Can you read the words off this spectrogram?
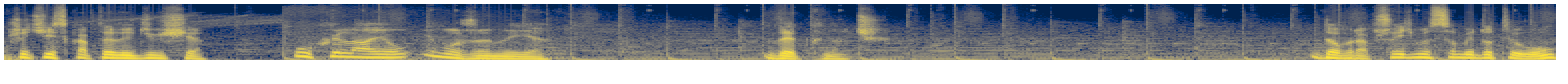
przyciska, wtedy drzwi się uchylają i możemy je wypchnąć. Dobra, przejdźmy sobie do tyłu.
